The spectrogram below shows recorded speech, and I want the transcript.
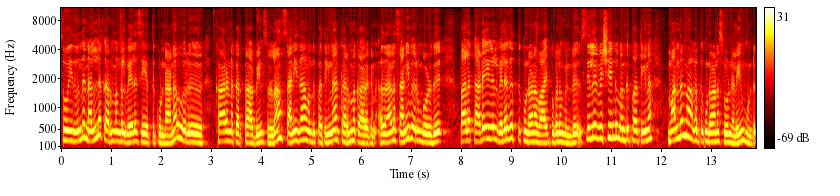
ஸோ இது வந்து நல்ல கர்மங்கள் வேலை செய்யறதுக்கு உண்டான ஒரு காரணகர்த்தா அப்படின்னு சொல்லலாம். சனி தான் வந்து பார்த்திங்கன்னா கர்மகாரகன் அதனால் சனி வரும்பொழுது பல தடைகள் விலகத்துக்கு உண்டான வாய்ப்புகளும் உண்டு. சில விஷயங்கள் வந்து பார்த்திங்கன்னா மந்தமாகறதுக்கு உண்டான சூழ்நிலையும் உண்டு.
